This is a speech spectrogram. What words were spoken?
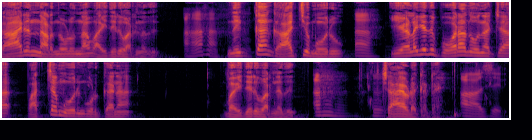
കാര്യം നടന്നോളുന്ന വൈദ്യര് പറഞ്ഞത്. ആ നിക്കാൻ കാച്ചു മോരും. ആ. പോരാ പോരാൻ തോന്നച്ചാ പച്ച മോരും കൊടുക്കാനാ വൈദ്യര് പറഞ്ഞത്. ചായ ഉടക്കട്ടെ ആ ശരി.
